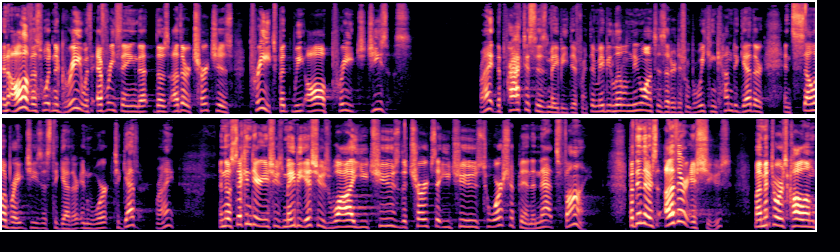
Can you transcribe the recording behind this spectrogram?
And all of us wouldn't agree with everything that those other churches preach, but we all preach Jesus. Right? The practices may be different. There may be little nuances that are different, but we can come together and celebrate Jesus together and work together, right? And those secondary issues may be issues why you choose the church that you choose to worship in, and that's fine. But then there's other issues my mentors call them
